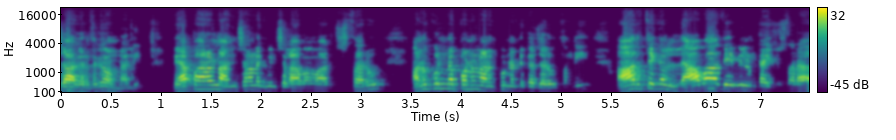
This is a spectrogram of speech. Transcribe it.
జాగ్రత్తగా ఉండాలి. వ్యాపారాల్లో అంచనాలకు మించి లాభం ఆర్జిస్తారు. అనుకున్న పనులు అనుకున్నట్టుగా జరుగుతుంది. ఆర్థిక లావాదేవీలు ఉంటాయి చూస్తారా?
